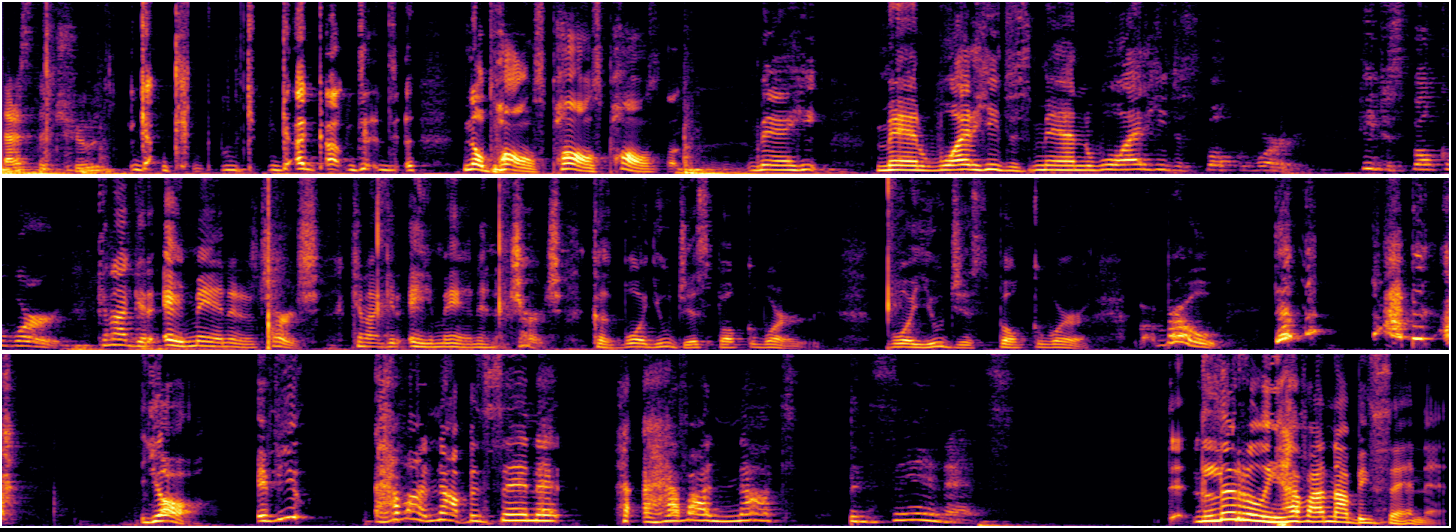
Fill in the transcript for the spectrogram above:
That is the truth. No, pause, pause, pause. Man, he, man, what he just, man, what he just spoke a word. He just spoke a word. Can I get amen in the church? Can I get amen in the church? Cause boy, you just spoke a word. Boy, you just spoke a word, bro. That I've been, I, y'all. If you have I not been saying that? Ha- Have I not been saying that? Literally, have I not been saying that?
